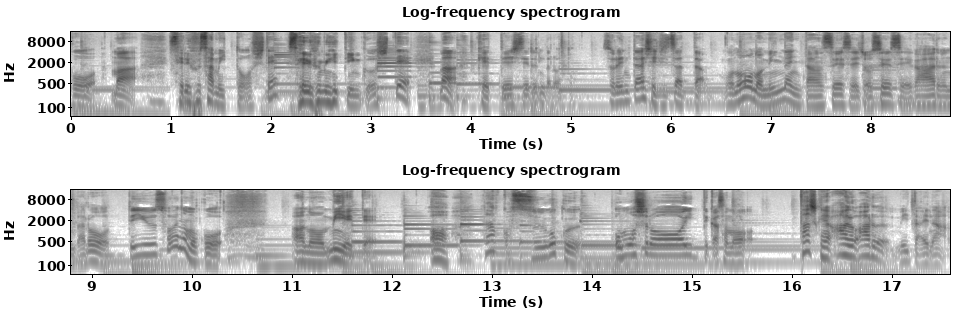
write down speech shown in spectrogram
こうまあセルフサミットをして セルフミーティングをしてまあ決定してるんだろうとそれに対して実は各々みんなに男性性女性性があるんだろうっていうそういうのもこうあの見えてあなんかすごく面白いっていうかその確かにあるあるみたいな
